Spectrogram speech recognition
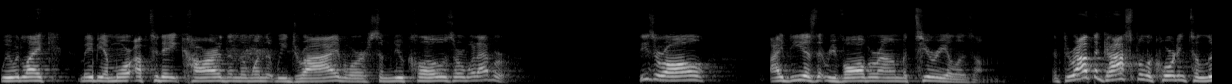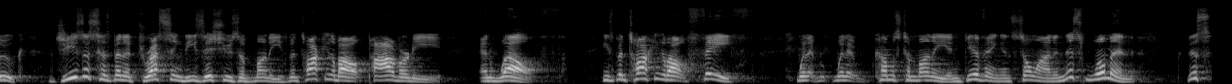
we would like maybe a more up to date car than the one that we drive, or some new clothes, or whatever. These are all ideas that revolve around materialism. And throughout the gospel, according to Luke, Jesus has been addressing these issues of money. He's been talking about poverty and wealth, he's been talking about faith when it, when it comes to money and giving and so on. And this woman, this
